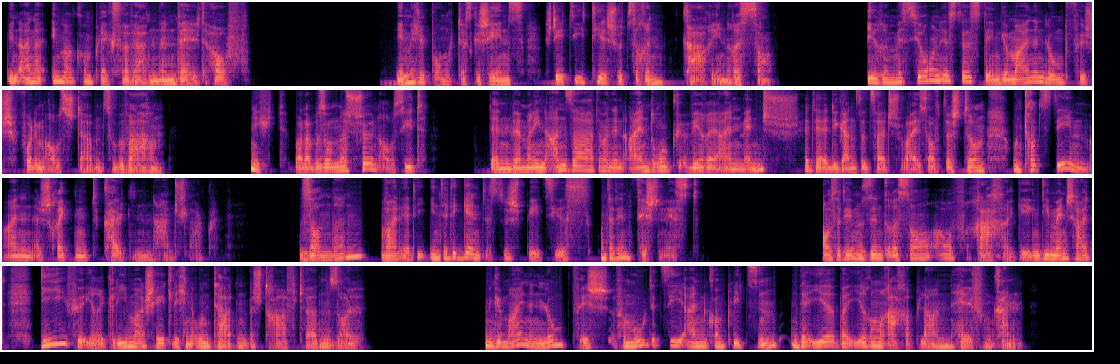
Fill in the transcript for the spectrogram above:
in einer immer komplexer werdenden Welt auf. Im Mittelpunkt des Geschehens steht die Tierschützerin Karin Resson. Ihre Mission ist es, den gemeinen Lumpfisch vor dem Aussterben zu bewahren. Nicht, weil er besonders schön aussieht, denn wenn man ihn ansah, hatte man den Eindruck, wäre er ein Mensch, hätte er die ganze Zeit Schweiß auf der Stirn und trotzdem einen erschreckend kalten Handschlag. Sondern weil er die intelligenteste Spezies unter den Fischen ist. Außerdem sind Resson auf Rache gegen die Menschheit, die für ihre klimaschädlichen Untaten bestraft werden soll. Im gemeinen Lumpfisch vermutet sie einen Komplizen, der ihr bei ihrem Racheplan helfen kann.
